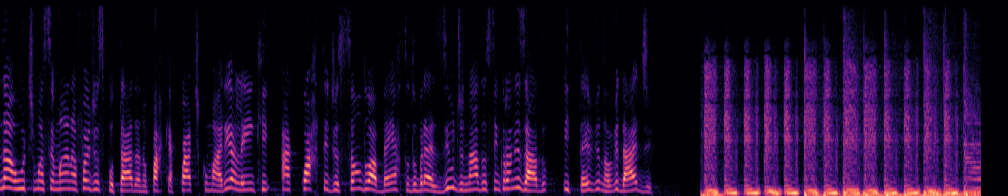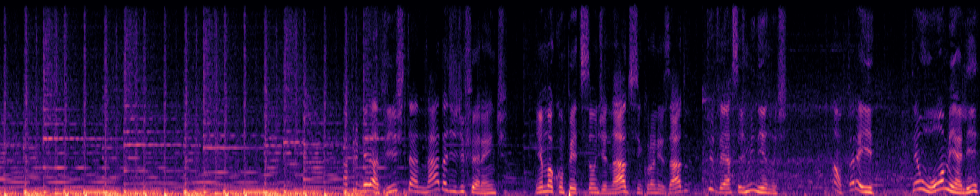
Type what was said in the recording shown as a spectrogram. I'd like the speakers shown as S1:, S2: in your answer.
S1: Na última semana foi disputada no Parque Aquático Maria Lenk a quarta edição do Aberto do Brasil de Nado Sincronizado e teve novidade.
S2: À primeira vista, nada de diferente. Em uma competição de nado sincronizado, diversas meninas. Não, peraí, tem um homem ali.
